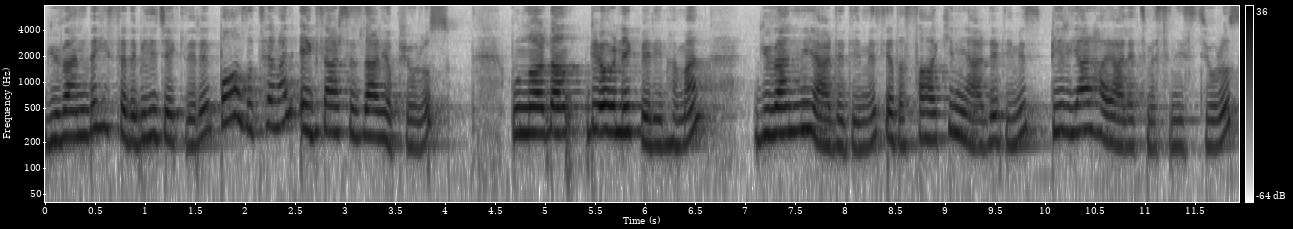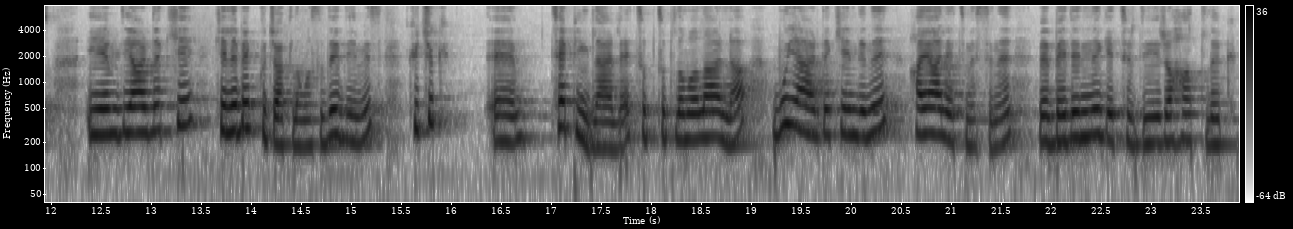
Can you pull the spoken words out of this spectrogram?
güvende hissedebilecekleri bazı temel egzersizler yapıyoruz. Bunlardan bir örnek vereyim hemen. Güvenli yer dediğimiz ya da sakin yer dediğimiz bir yer hayal etmesini istiyoruz. EMDR'daki kelebek kucaklaması dediğimiz küçük e, tappinglerle, tıp tıplamalarla bu yerde kendini hayal etmesini ve bedenine getirdiği rahatlık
